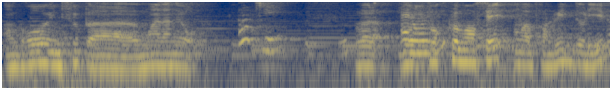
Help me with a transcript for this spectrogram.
En gros, une soupe à moins d'un euro. Ok. Voilà. Donc, pour commencer, on va prendre l'huile d'olive.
